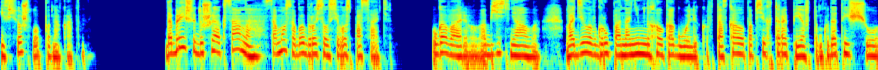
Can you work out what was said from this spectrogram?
и все шло по накатанной. Добрейшей души Оксана, само собой, бросилась его спасать. Уговаривала, объясняла, водила в группу анонимных алкоголиков, таскала по психотерапевтам, куда-то еще.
